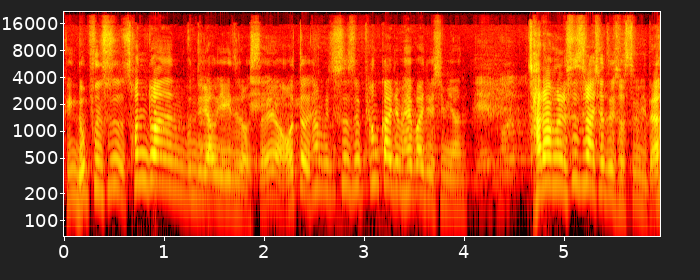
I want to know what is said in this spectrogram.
굉장히 높은 수술 선도하는 분들이라고 얘기 들었어요. 어떤 한번 수술 평가 좀 해봐 주시면 자랑을 수술하셔도 좋습니다.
